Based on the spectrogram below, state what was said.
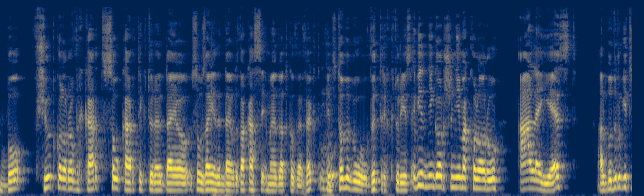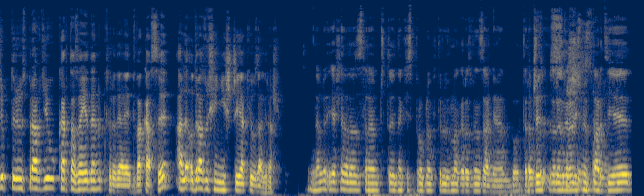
bo wśród kolorowych kart są karty, które dają, są za jeden, dają dwa kasy i mają dodatkowy efekt, Mhm. więc to by był wytrych, który jest ewidentnie gorszy, nie ma koloru, ale jest. Albo drugi tryb, którym sprawdził, karta za jeden, która daje dwa kasy, ale od razu się niszczy, jak ją zagrasz. No ale ja się nadal zastanawiam, czy to jednak jest problem, który wymaga rozwiązania, bo teraz Znaczy, rozgraliśmy partię,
